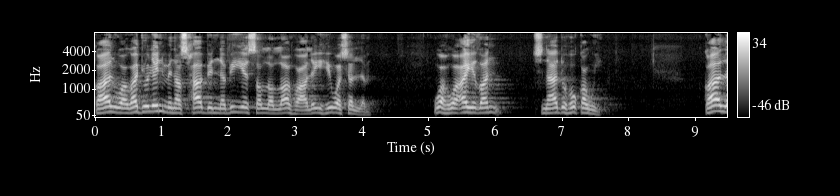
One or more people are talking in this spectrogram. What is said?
قال ورجل من أصحاب النبي صلى الله عليه وسلم. وهو أيضا إسناده قوي. قال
